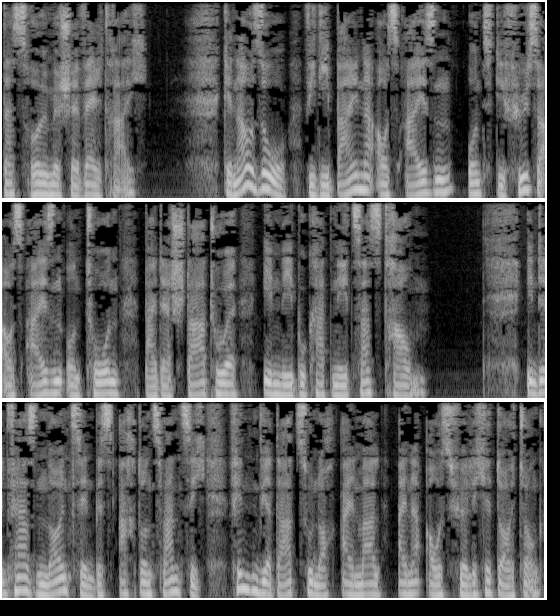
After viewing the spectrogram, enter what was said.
das römische Weltreich. Genauso wie die Beine aus Eisen und die Füße aus Eisen und Ton bei der Statue in Nebukadnezars Traum. In den Versen 19 bis 28 finden wir dazu noch einmal eine ausführliche Deutung.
